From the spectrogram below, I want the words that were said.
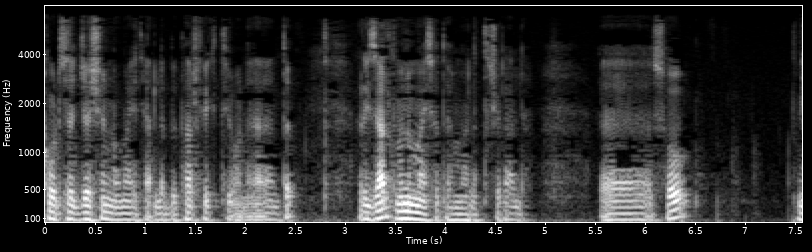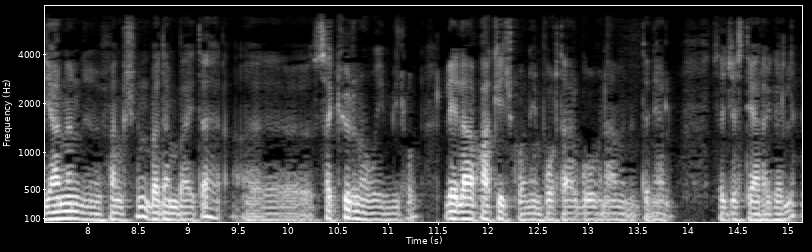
code suggestion ነው ማየት ያለብህ። perfect የሆነ እንትን result ምንም አይሰጥህም ማለት ትችላለህ። so ያንን function በደንብ አይተህ secure ነው የሚለውን ሌላ ፓኬጅ ከሆነ import አድርጎ ምናምን እንትን ያለው suggest ያደረገልህ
